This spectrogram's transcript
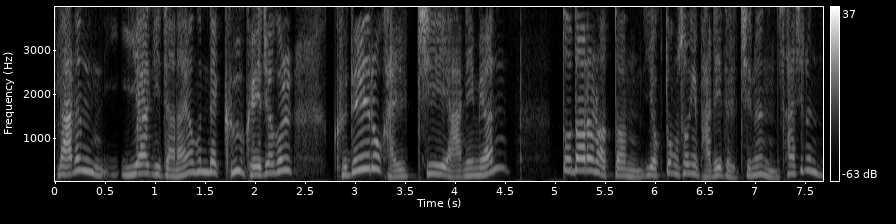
라는 이야기잖아요. 근데 그 궤적을 그대로 갈지 아니면 또 다른 어떤 역동성이 발휘될지는 사실은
